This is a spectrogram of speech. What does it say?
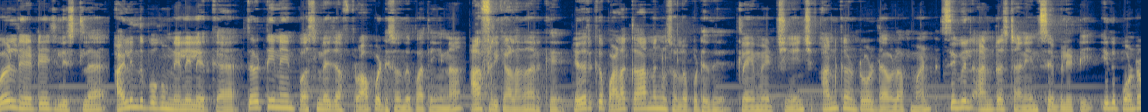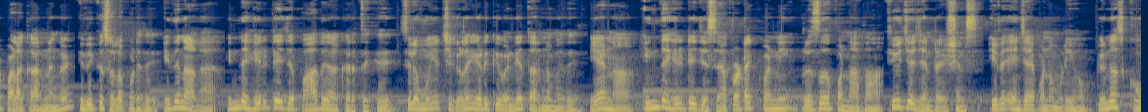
வேர்ல்டு ஹெரிட்டேஜ் லிஸ்ட்ல அழிந்து போகும் நிலையில இருக்க thirty nine percentage of properties வந்து பாத்தீங்கன்னா ஆப்பிரிக்கால தான் இருக்கு. இதற்கு பல காரணங்கள் சொல்லப்படுது climate change uncontrolled development civil unrest and instability இது போன்ற பல காரணங்கள் இதுக்கு சொல்லப்படுது. இதனால இந்த ஹெரிட்டேஜை பாதுகாக்கிறதுக்கு சில முயற்சிகளை எடுக்க வேண்டிய தருணம் இது. ஏன்னா இந்த ஹெரிட்டேஜஸை ப்ரொடெக்ட் பண்ணி ப்ரிசர்வ் பண்ணாதான் ஃபியூச்சர் ஜென்ரேஷன்ஸ் இதை என்ஜாய் பண்ண முடியும். யுனெஸ்கோ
